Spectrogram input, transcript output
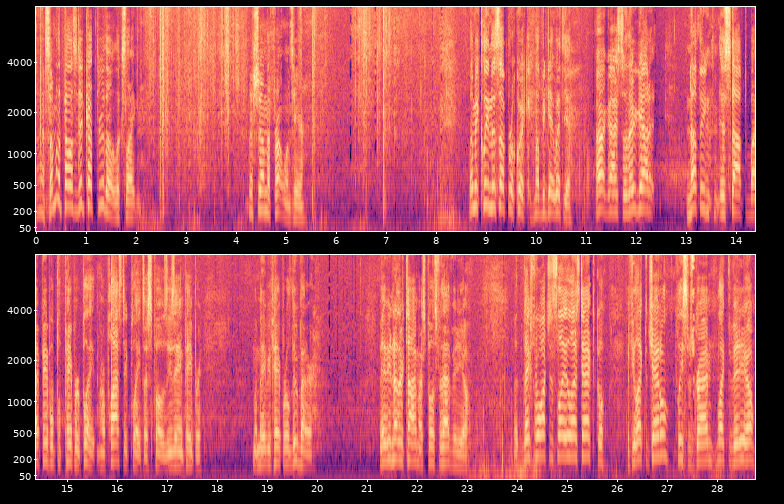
Yeah, some of the pellets did cut through though, it looks like. Especially on the front ones here. Let me clean this up real quick I'll be get with you. Alright guys, so there you got it. Nothing is stopped by paper, paper plate, or plastic plates I suppose. These ain't paper. But maybe paper will do better. Maybe another time, I suppose, for that video. But thanks for watching Slightly Less Tactical. If you like the channel, please subscribe, like the video,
